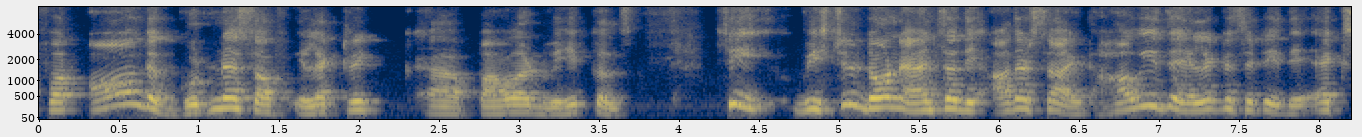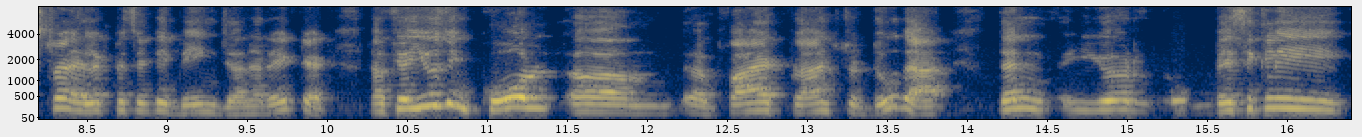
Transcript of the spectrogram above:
for all the goodness of electric uh, powered vehicles, see we still don't answer the other side how is the electricity the extra electricity being generated now if you're using coal um, uh, fired plants to do that then you're basically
